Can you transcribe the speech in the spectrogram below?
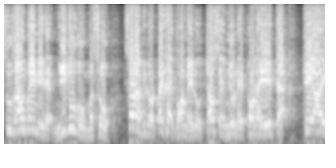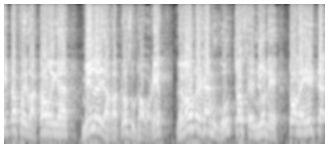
စုဆောင်းပေးနေတဲ့မြည်သူကိုမဆိုး ဆက်လက်ပြီးတော့တိုက်ခိုက်သွားမယ်လို့ကြောက်စဲမျိုးနယ်တော်လန်ရေးတပ် KRA တပ်ဖွဲ့ကတာဝန်ခံမင်းလက်ရာကပြောဆိုထားပါတယ်၎င်းတိုက်ခိုက်မှုကိုကြောက်စဲမျိုးနယ်တော်လန်ရေးတပ်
